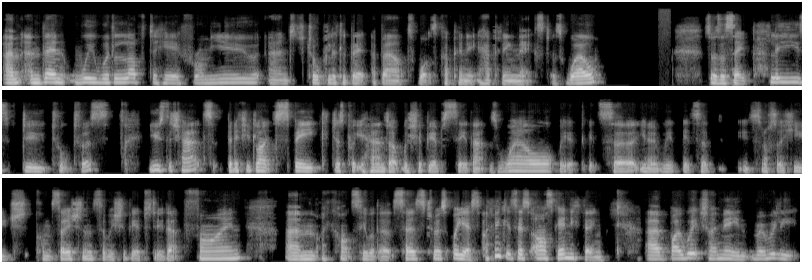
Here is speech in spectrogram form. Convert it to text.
Um, and then we would love to hear from you and to talk a little bit about what's happening, happening next as well. So as I say, please do talk to us. Use the chat, but if you'd like to speak, just put your hand up. We should be able to see that as well. It's a, you know, it's a, it's not a huge conversation, so we should be able to do that fine. Um, I can't see what that says to us. Oh yes, I think it says ask anything, uh, by which I mean, we're really,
